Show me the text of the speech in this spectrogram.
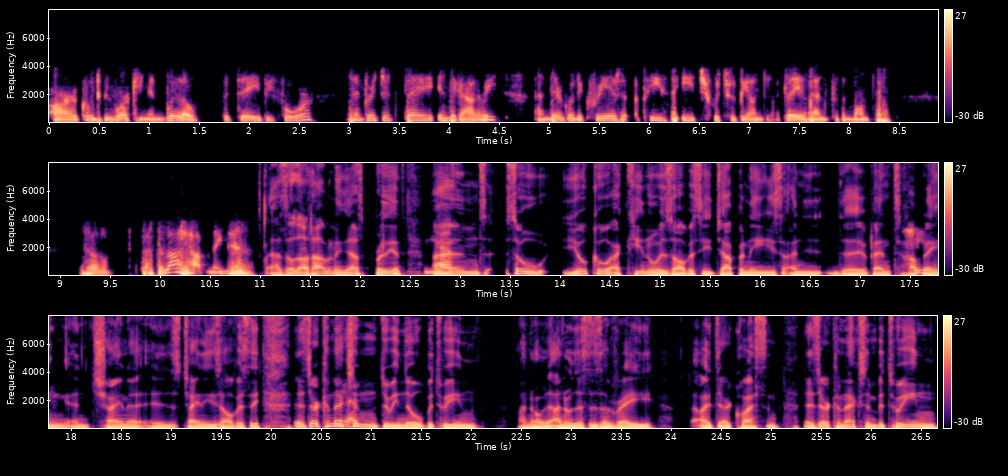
are going to be working in Willow the day before St. Bridget's Day in the gallery, and they're going to create a piece each, which will be on display then for the month. So that's a lot happening. That's a lot happening. That's brilliant. Yeah. And so Yoko Akino is obviously Japanese, and the event happening in China is Chinese. Obviously, is there a connection? Do we know between? I know. I know this is a very out there question. Is there a connection between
